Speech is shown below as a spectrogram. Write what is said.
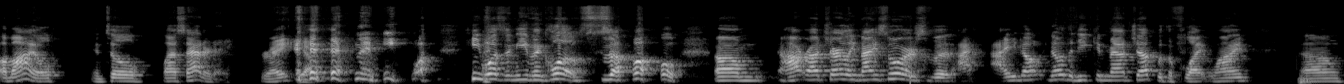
a mile until last Saturday right? Yeah. and then he he wasn't even close. So, um, Hot Rod Charlie, nice horse, but I, I don't know that he can match up with the Flightline. Um,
